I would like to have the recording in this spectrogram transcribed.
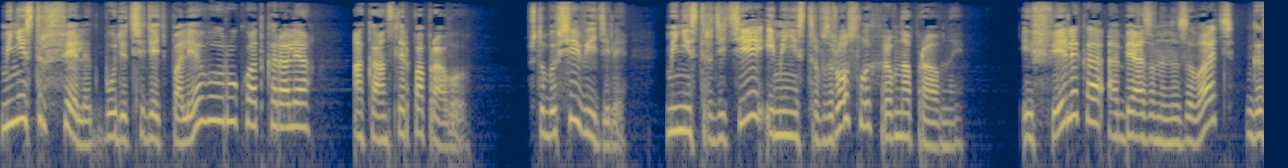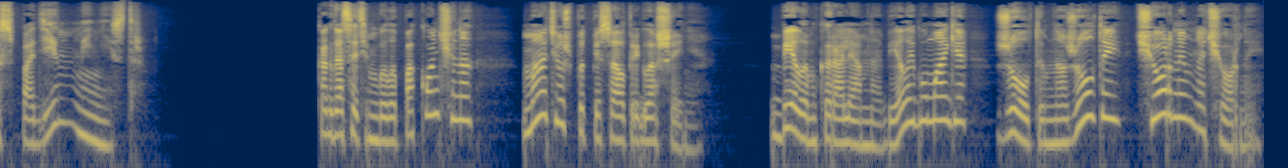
Министр Фелик будет сидеть по левую руку от короля, а канцлер по правую. Чтобы все видели, министр детей и министр взрослых равноправны. И Фелика обязаны называть господин министр. Когда с этим было покончено, Матюш подписал приглашение. Белым королям на белой бумаге, желтым на желтой, черным на черной.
